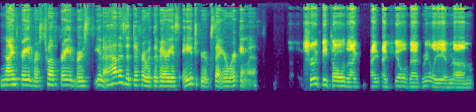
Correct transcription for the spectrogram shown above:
ninth grade versus 12th grade versus, you know, how does it differ with the various age groups that you're working with? Truth be told, I, I, I feel that really in, um,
